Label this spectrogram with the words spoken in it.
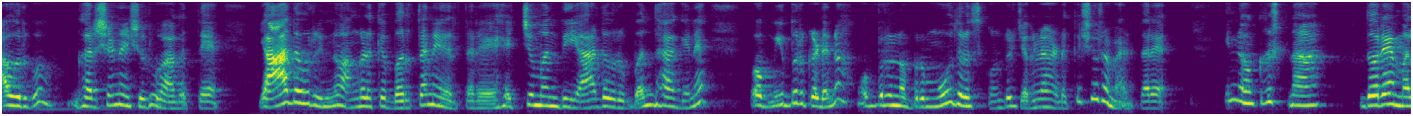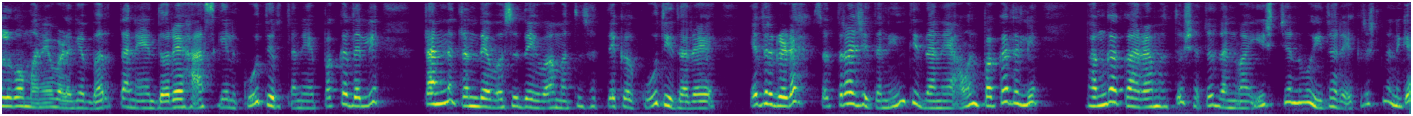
ಅವ್ರಿಗೂ ಘರ್ಷಣೆ ಶುರುವಾಗುತ್ತೆ. ಯಾದವರು ಇನ್ನೂ ಅಂಗಳಕ್ಕೆ ಬರ್ತಾನೆ ಇರ್ತಾರೆ. ಹೆಚ್ಚು ಮಂದಿ ಯಾದವರು ಬಂದ ಹಾಗೆಯೇ ಒಬ್ಬ ಇಬ್ಬರು ಕಡೆನೂ ಒಬ್ರನ್ನೊಬ್ಬರು ಮೂದಲಿಸ್ಕೊಂಡು ಜಗಳ ಆಡೋಕ್ಕೆ ಶುರು ಮಾಡ್ತಾರೆ. ಇನ್ನು ಕೃಷ್ಣ ದೊರೆ ಮಲಗೋ ಮನೆ ಒಳಗೆ ಬರ್ತಾನೆ. ದೊರೆ ಹಾಸಿಗೆಯಲ್ಲಿ ಕೂತಿರ್ತಾನೆ. ಪಕ್ಕದಲ್ಲಿ ತನ್ನ ತಂದೆ ವಸುದೇವ ಮತ್ತು ಸತ್ಯಕ ಕೂತಿದ್ದಾರೆ ಎದುರುಗಡೆ ಸತ್ರಾಜಿತ ನಿಂತಿದ್ದಾನೆ. ಅವನ ಪಕ್ಕದಲ್ಲಿ ಭಂಗಕಾರ ಮತ್ತು ಶತಧನ್ವ. ಇಷ್ಟು ಜನವೂ ಇದ್ದಾರೆ. ಕೃಷ್ಣನಿಗೆ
